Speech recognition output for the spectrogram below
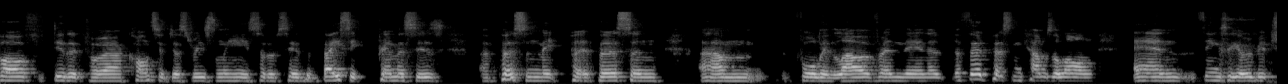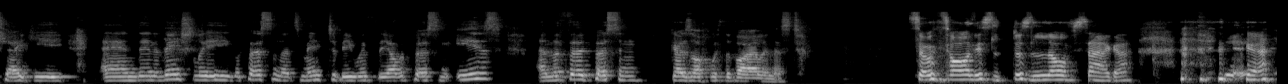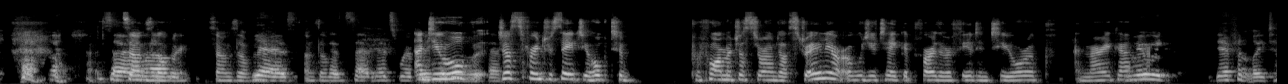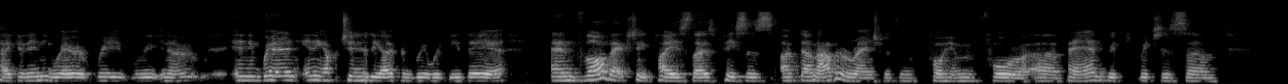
Vov did it for our concert just recently. He sort of said the basic premise is a person meet per person, um, fall in love, and then a, the third person comes along and things get a bit shaky. And then eventually the person that's meant to be with the other person is, and the third person goes off with the violinist. So it's all this just love saga. yeah. so, Sounds um, lovely. Sounds lovely. Yes. Sounds lovely. That's, uh, that's where and do you hope, just for interest sake, do you hope to perform it just around Australia or would you take it further afield into Europe, and America? We would definitely take it anywhere we, we you know, anywhere, any opportunity opened, we would be there. And Vov actually plays those pieces. I've done other arrangements for him for a band, which, which is um,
